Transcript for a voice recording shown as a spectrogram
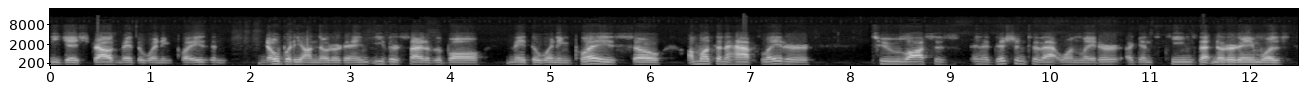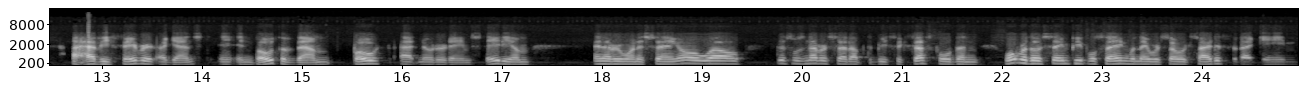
CJ Stroud made the winning plays, and nobody on Notre Dame, either side of the ball, made the winning plays. So a month and a half later, two losses in addition to that one later against teams that Notre Dame was a heavy favorite against in, in both of them, both at Notre Dame Stadium. And everyone is saying, oh, well, this was never set up to be successful. Then what were those same people saying when they were so excited for that game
